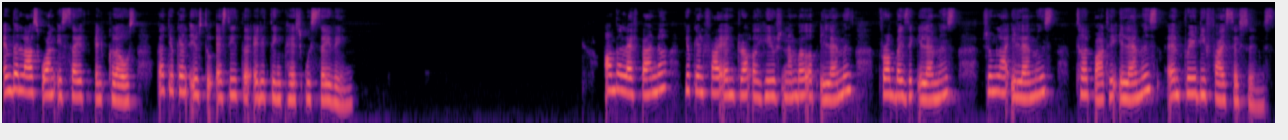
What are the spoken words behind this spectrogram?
And the last one is save and close that you can use to exit the editing page with saving. On the left panel, you can find and drag a huge number of elements from basic elements, Joomla elements, third-party elements, and predefined sections.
